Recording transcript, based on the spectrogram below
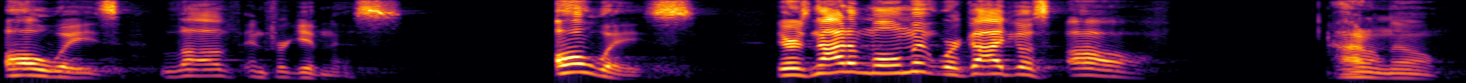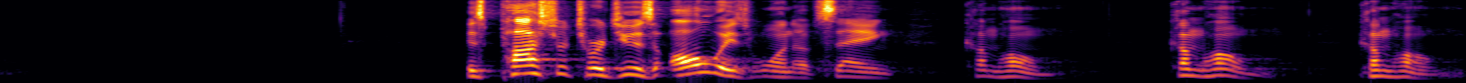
always love and forgiveness. Always. There's not a moment where God goes, Oh, I don't know. His posture towards you is always one of saying, Come home, come home, come home.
